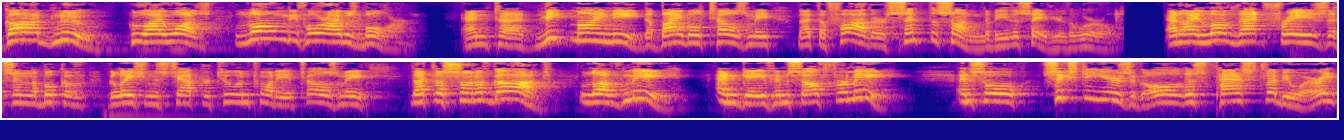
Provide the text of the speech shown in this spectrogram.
God knew who I was long before I was born. And to meet my need, the Bible tells me that the Father sent the Son to be the Savior of the world. And I love that phrase that's in the book of Galatians chapter 2 and 20. It tells me that the Son of God loved me and gave himself for me. And so 60 years ago, this past February,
